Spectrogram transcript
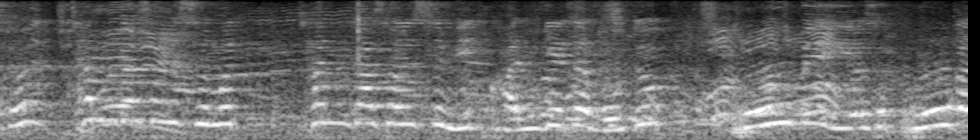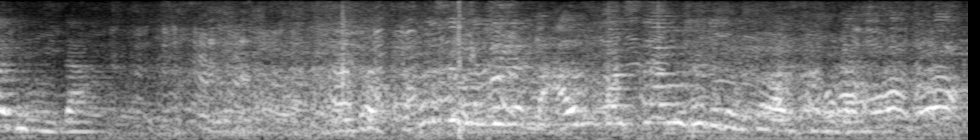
선- 참가 선수 및 참가 선수 및 관계자 모두 보험에 이어서 보호가 됩니다. 그래서 선수분들은 마음껏 싸우셔도 될 것 같습니다.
